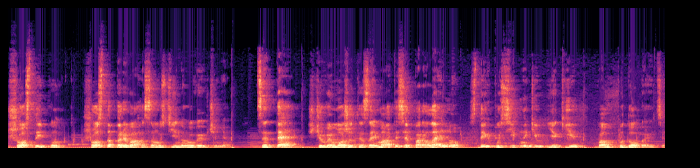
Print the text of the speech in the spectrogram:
шостий пункт, шоста перевага самостійного вивчення це те, що ви можете займатися паралельно з тих посібників, які вам подобаються.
